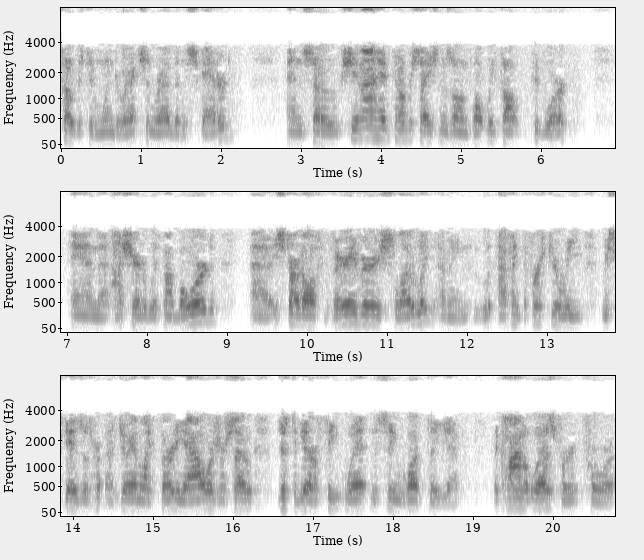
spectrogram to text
focused in one direction rather than scattered. And so she and I had conversations on what we thought could work, and uh, I shared it with my board. Uh, it started off very, very slowly. I mean, I think the first year we, we scheduled her, uh, Joanne like 30 hours or so just to get our feet wet and see what the uh, the climate was for, for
